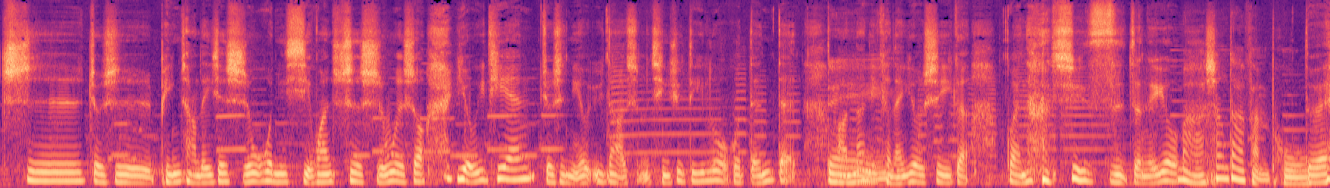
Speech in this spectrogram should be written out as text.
吃，就是平常的一些食物或你喜欢吃的食物的时候，有一天就是你又遇到什么情绪低落或等等，对啊，那你可能又是一个管他去死，整个又马上大反扑。对，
